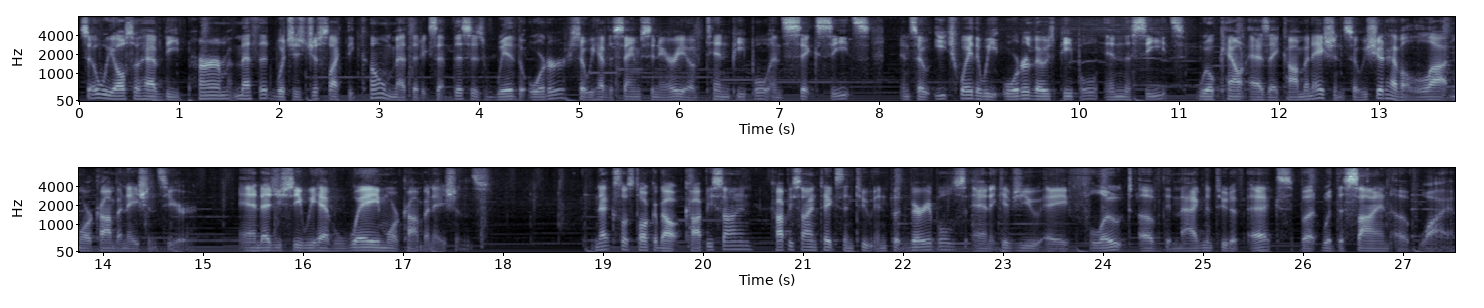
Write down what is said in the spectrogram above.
So we also have the perm method, which is just like the comb method, except this is with order. So we have the same scenario of 10 people and six seats. And so each way that we order those people in the seats will count as a combination. So we should have a lot more combinations here. And as you see, we have way more combinations. Next, let's talk about copysign. Copysign takes in two input variables and it gives you a float of the magnitude of x, but with the sign of y.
